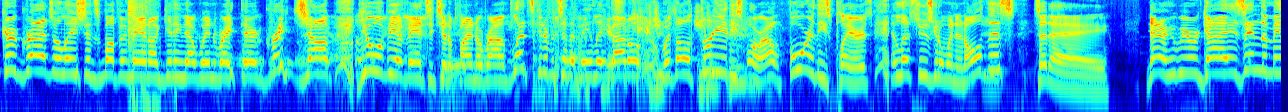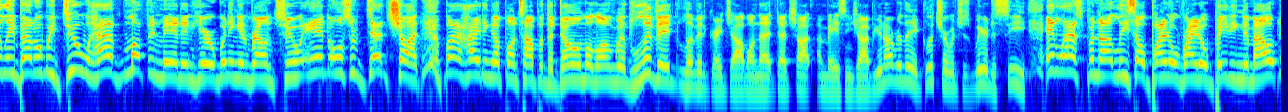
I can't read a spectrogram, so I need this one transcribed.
Congratulations, Muffin Man, on getting that win right there. Great job. You will be advancing to the final round. Let's get over to the melee battle with all three of these, or all four of these players. And let's see who's going to win in all this today. Now here we are, guys, in the melee battle. We do have Muffin Man in here winning in round two, and also Deadshot by hiding up on top of the dome along with Livid. Livid, great job on that. Deadshot, amazing job. You're not really a glitcher, which is weird to see. And last but not least, Albino Rhino baiting them out.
